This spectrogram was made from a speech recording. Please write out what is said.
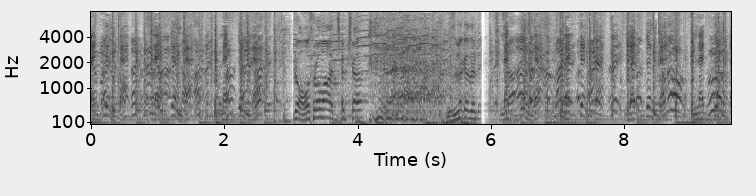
లజ్జంట లజ్జంట లజ్జంట. అవసరమా అధ్యక్ష? నిజమే కదండి. లజ్జంట లజ్జంట లజ్జంట లజ్జంట.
